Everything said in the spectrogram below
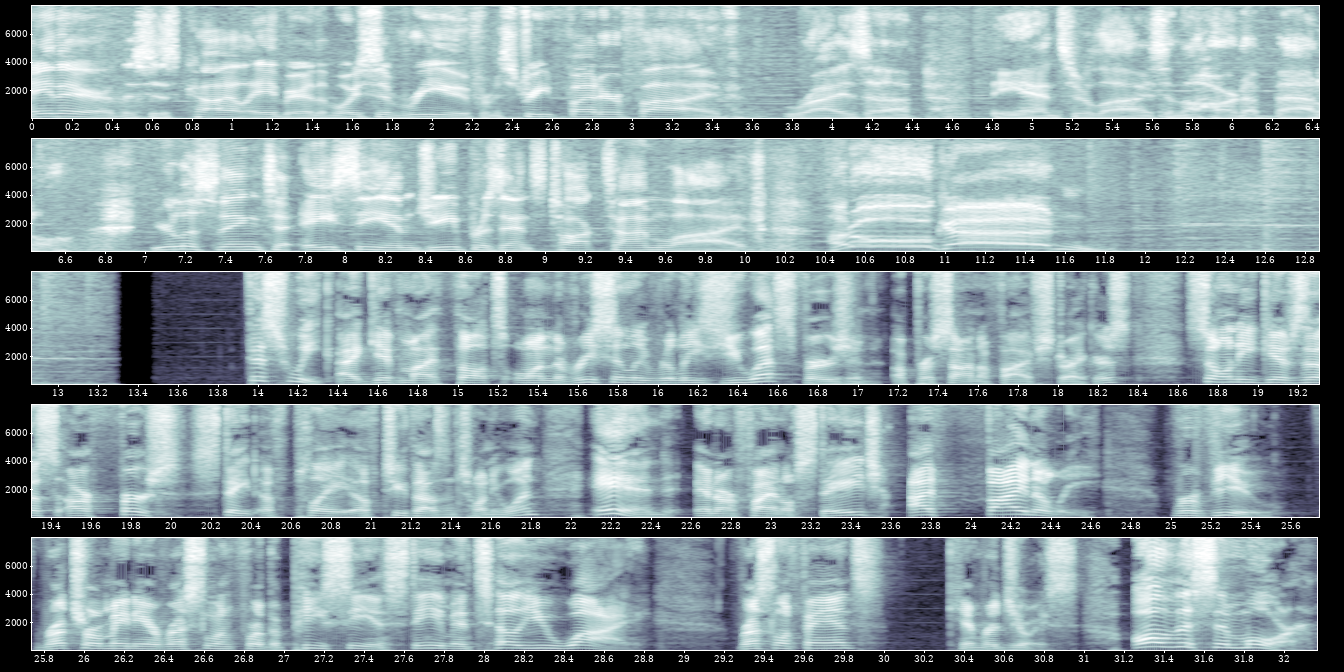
Hey there, this is Kyle Hebert, the voice of Ryu from Street Fighter V. Rise up. The answer lies in the heart of battle. You're listening to ACMG Presents Talk Time Live. Hadouken! This week, I give my thoughts on the recently released US version of Persona 5 Strikers. Sony gives us our first state of play of 2021. And in our final stage, I finally review Retromania Wrestling for the PC and Steam and tell you why. Wrestling fans can rejoice. All this and more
